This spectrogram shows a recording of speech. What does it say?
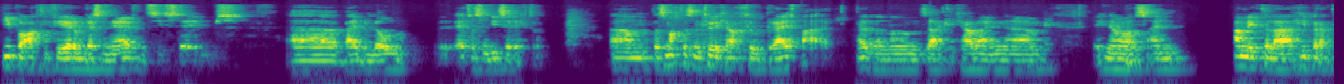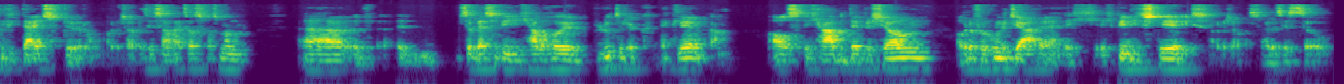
Hypoaktivierung des Nervensystems äh, bei Belohnung. Etwas in diese Richtung. Ähm, das macht es natürlich auch viel greifbarer. Wenn man sagt, ich habe ein, ähm, ich nenne mal ein Amygdala-Hyperaktivitätsstörung oder so. Das ist auch etwas, was man äh, so besser wie ich habe hohe Blutdruck erklären kann, als ich habe Depression oder vor 100 Jahren ich, ich bin hysterisch oder sowas. Das ist so,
